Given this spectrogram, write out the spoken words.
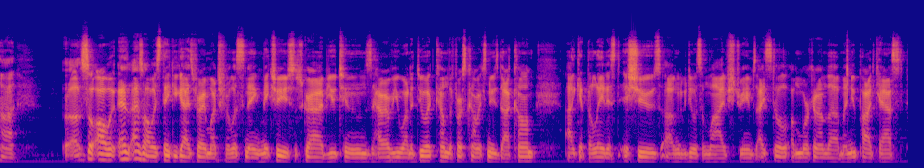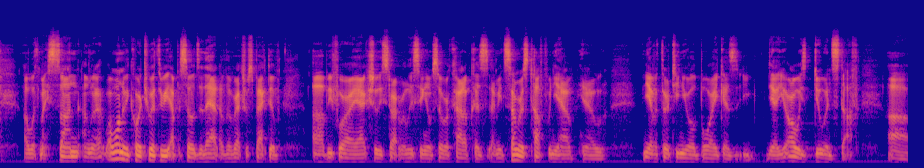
Uh, uh, so always, as, as, always, thank you guys very much for listening. Make sure you subscribe, YouTunes, however you want to do it. Come to firstcomicsnews.com. I get the latest issues. I'm going to be doing some live streams. I still I'm working on the my new podcast uh, with my son. I'm gonna I want to record two or three episodes of that of the retrospective uh, before I actually start releasing them. So we're caught up because I mean summer is tough when you have you know you have a 13 year old boy because you, yeah you're always doing stuff. Uh,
